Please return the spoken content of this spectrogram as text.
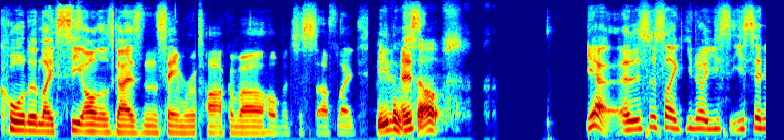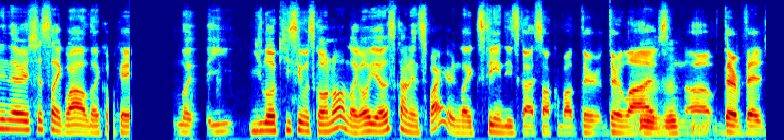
cool to like see all those guys in the same room talk about a whole bunch of stuff. Like Be themselves. yeah, and it's just like you know you you sitting there. It's just like wow, like okay. Like you, you look, you see what's going on. Like, oh yeah, that's kind of inspiring. Like seeing these guys talk about their their lives Mhm. and uh, their veg,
